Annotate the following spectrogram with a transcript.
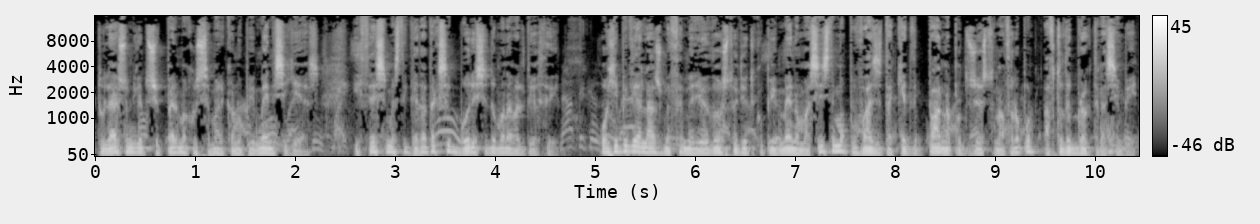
τουλάχιστον για τους υπέρμαχους της αμερικανοποιημένης υγείας. Η θέση μας στην κατάταξη μπορεί σύντομα να βελτιωθεί. Όχι επειδή αλλάζουμε θεμελιωδώς το ιδιωτικοποιημένο μας σύστημα που βάζει τα κέρδη πάνω από τι ζωέ των ανθρώπων, αυτό δεν πρόκειται να συμβεί.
